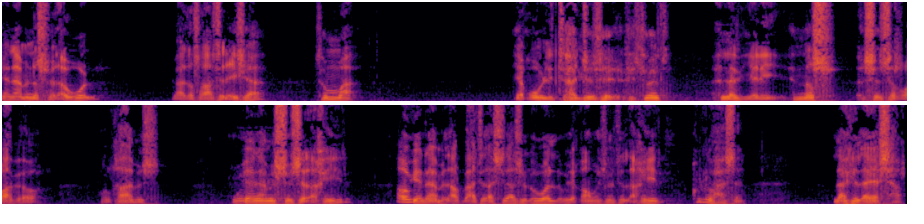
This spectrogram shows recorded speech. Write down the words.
ينام النصف الأول بعد صلاة العشاء ثم يقوم للتهجد في الثلث الذي يلي النصف السدس الرابع والخامس وينام السدس الأخير أو ينام الأربعة الأسلاس الأول ويقام الثلث الأخير كله حسن. لكن لا يسهر.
